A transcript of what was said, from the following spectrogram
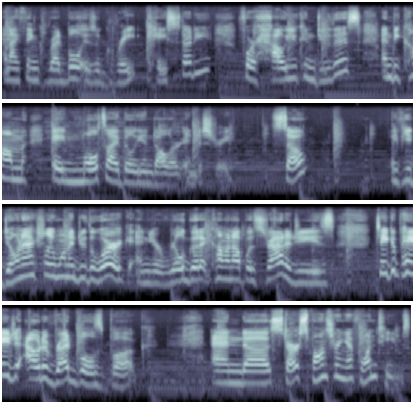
And I think Red Bull is a great case study for how you can do this and become a multi billion dollar industry. So, if you don't actually want to do the work and you're real good at coming up with strategies, take a page out of Red Bull's book and uh, start sponsoring F1 teams.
